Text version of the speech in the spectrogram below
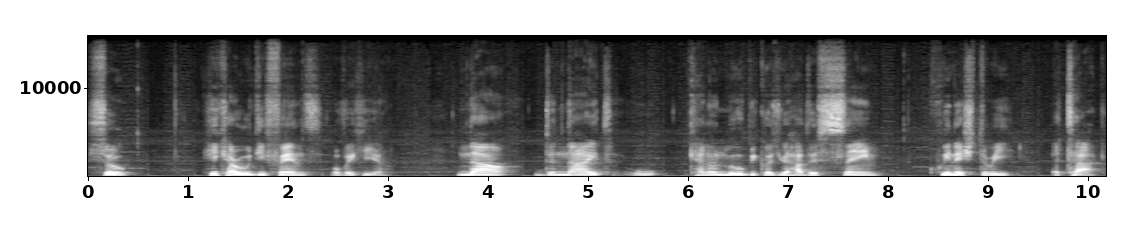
So Hikaru defends over here. Now the knight cannot move because you have the same queen h3 attack.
